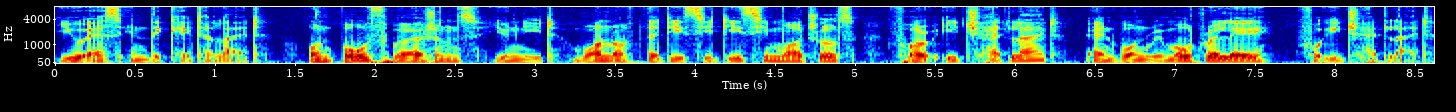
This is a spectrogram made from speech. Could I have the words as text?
US indicator light. On both versions you need one of the DC-DC modules for each headlight and one remote relay for each headlight.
